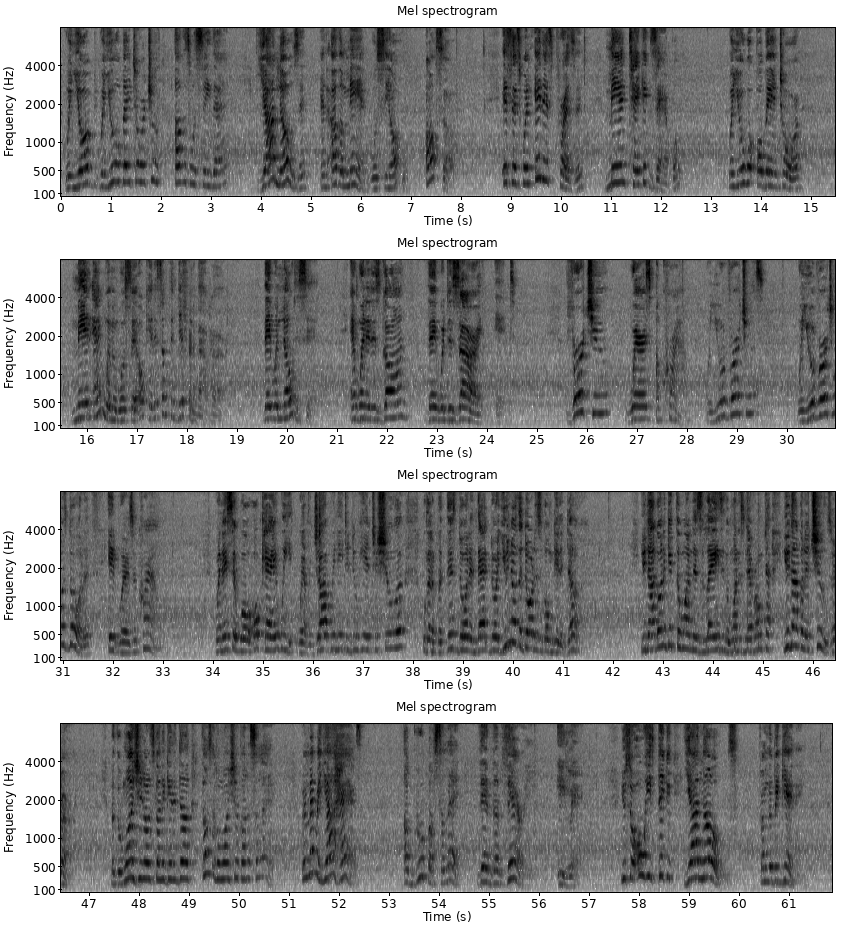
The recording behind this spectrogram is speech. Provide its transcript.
When, you when you obey Torah truth, others will see that. Yah knows it, and other men will see all, also. It says, when it is present, men take example. When you're obeying Torah, men and women will say, okay, there's something different about her. They will notice it. And when it is gone, they will desire it. Virtue wears a crown. When you're virtuous, when you're a virtuous daughter, it wears a crown. When they say, well, okay, we, we have a job we need to do here to sure. We're going to put this daughter in that door. You know the daughters are going to get it done. You're not going to get the one that's lazy, the one that's never on time. You're not going to choose her. But the ones you know that's going to get it done, those are the ones you're going to select. Remember, Yah has a group of select. They're the very elect. You say, oh, he's picking. Yah knows from the beginning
